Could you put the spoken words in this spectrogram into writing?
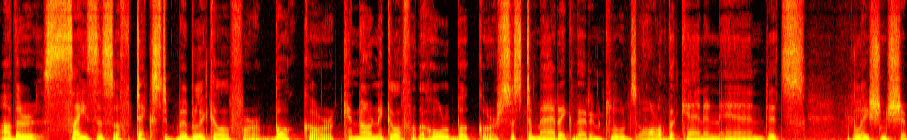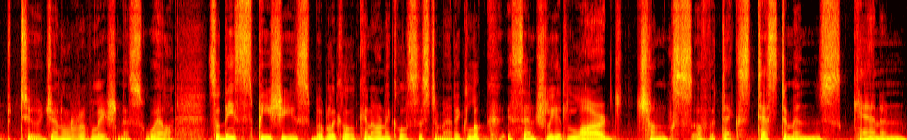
other sizes of text, biblical for a book, or canonical for the whole book, or systematic that includes all of the canon and its relationship to general revelation as well. So these species, biblical, canonical, systematic, look essentially at large chunks of the text, testaments, canon,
